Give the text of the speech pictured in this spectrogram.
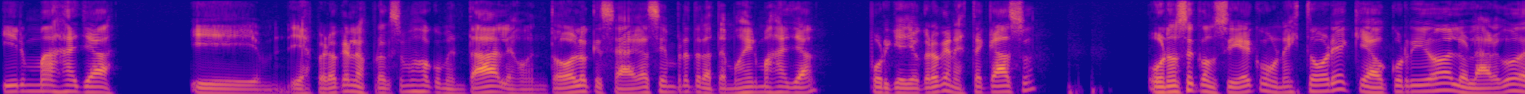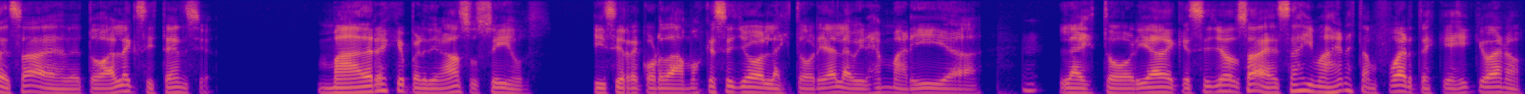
ir más allá. Y, y espero que en los próximos documentales o en todo lo que se haga siempre tratemos de ir más allá porque yo creo que en este caso uno se consigue con una historia que ha ocurrido a lo largo de, esa, de toda la existencia. Madres que perdieron a sus hijos. Y si recordamos, qué sé yo, la historia de la Virgen María, Mm. la historia de, qué sé yo, ¿sabes? Esas imágenes tan fuertes que es que, bueno,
